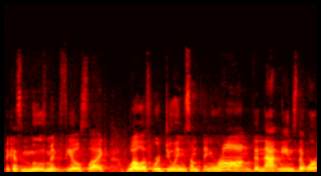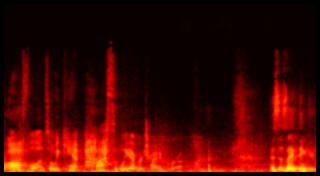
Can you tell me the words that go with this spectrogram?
Because movement feels like, well, if we're doing something wrong, then that means that we're awful, and so we can't possibly ever try to grow. This is, I think,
